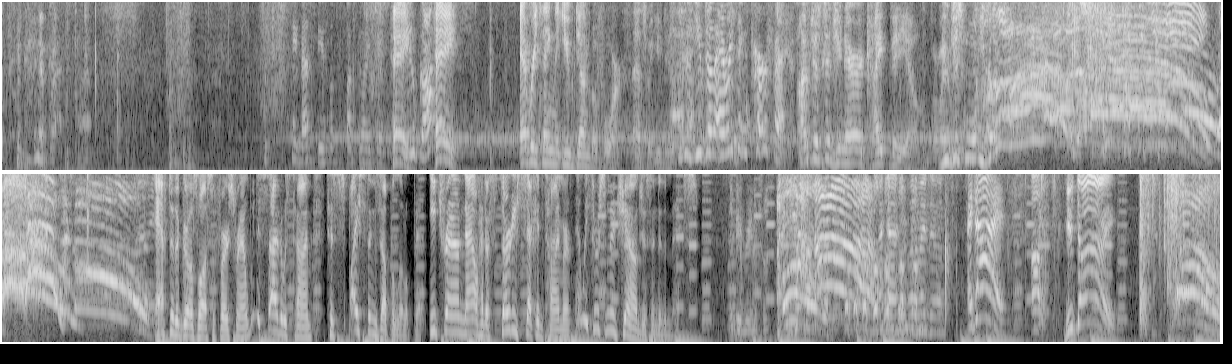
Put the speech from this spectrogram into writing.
Hey besties, what the fuck do I do? Hey, You got hey, this. Everything that you've done before. That's what you do. Because you've done everything perfect. I'm just a generic hype video. You just want you got. Oh, After the girls lost the first round, we decided it was time to spice things up a little bit. Each round now had a 30 second timer, and we threw some new challenges into the mix. That'd be really fun. Okay, what am I doing? I died! Oh, You die! Oh,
